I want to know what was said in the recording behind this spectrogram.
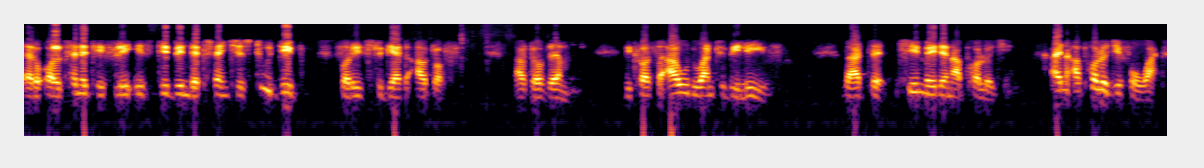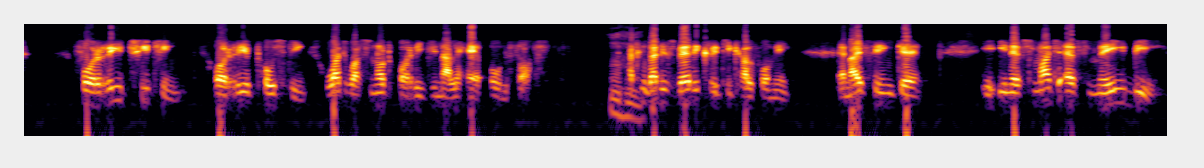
alternatively, is digging the trenches too deep for it to get out of out of them. Because I would want to believe that uh, she made an apology. An apology for what? For retweeting or reposting what was not original her own thoughts. Mm-hmm. I think that is very critical for me. And I think, uh, in as much as maybe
